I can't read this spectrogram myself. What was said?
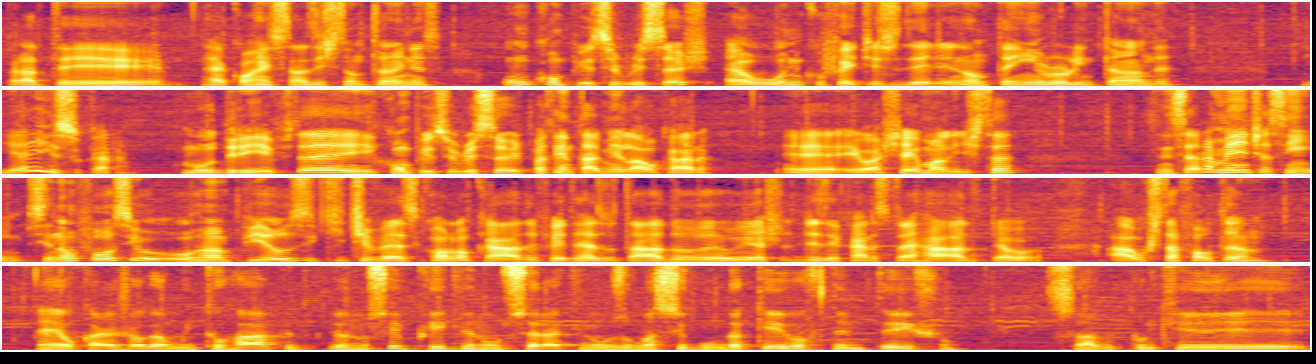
para ter recorrência nas instantâneas. Um Compulsive Research é o único feitiço dele, ele não tem Rolling Thunder. E é isso, cara. Muldrifter e Compulsive Research para tentar milar o cara. É, eu achei uma lista Sinceramente, assim, se não fosse o, Rampius que tivesse colocado e feito resultado, eu ia dizer, cara, isso tá errado, tem algo está faltando. É, o cara joga muito rápido. Eu não sei por que ele não será que não usa uma segunda Cave of Temptation, sabe? Porque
